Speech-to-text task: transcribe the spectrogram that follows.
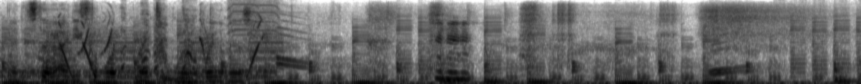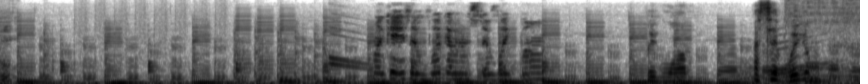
I need to, I need to warp right to where Wiggum is. okay, so Wickham instead of Wigwam. Wigwam. I said Wiggum?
